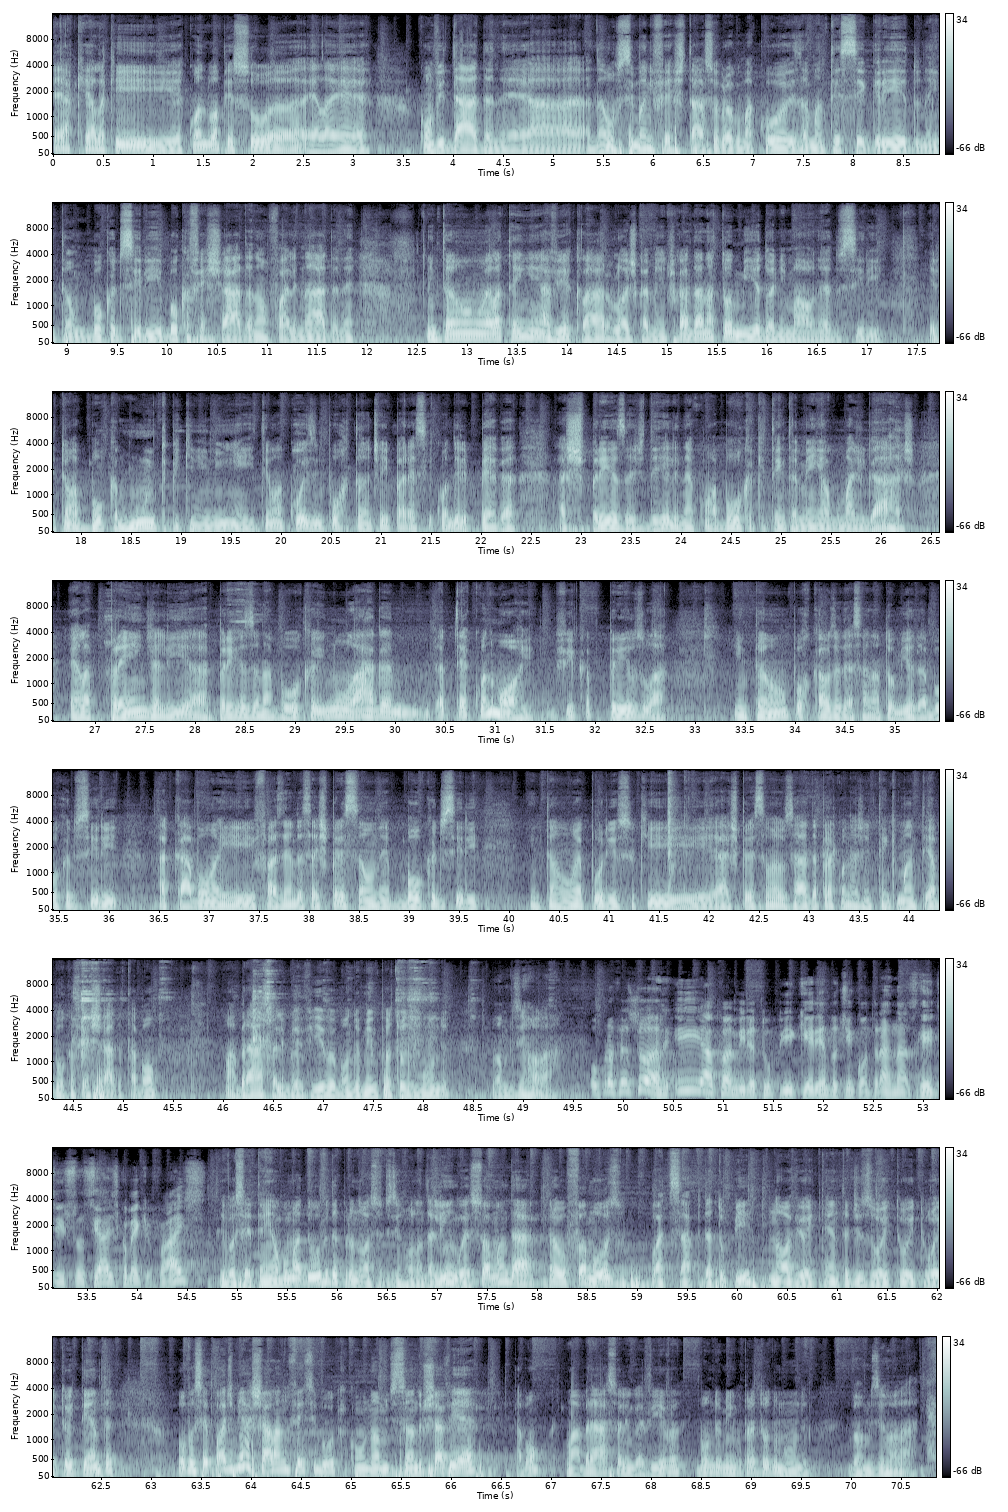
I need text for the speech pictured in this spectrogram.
é aquela que é quando uma pessoa ela é convidada né, a não se manifestar sobre alguma coisa, a manter segredo, né? Então, boca de siri, boca fechada, não fale nada, né? Então, ela tem a ver, claro, logicamente, por causa da anatomia do animal, né, do siri. Ele tem uma boca muito pequenininha e tem uma coisa importante aí, parece que quando ele pega as presas dele, né, com a boca que tem também algumas garras, ela prende ali a presa na boca e não larga até quando morre, fica preso lá. Então, por causa dessa anatomia da boca do siri, acabam aí fazendo essa expressão, né, boca de siri. Então é por isso que a expressão é usada para quando a gente tem que manter a boca fechada, tá bom? Um abraço, a língua viva, bom domingo para todo mundo. Vamos desenrolar. Ô professor, e a família Tupi querendo te encontrar nas redes sociais, como é que faz? Se você tem alguma dúvida para o nosso Desenrolando a Língua, é só mandar para o famoso WhatsApp da Tupi, 980 18 8880, ou você pode me achar lá no Facebook com o nome de Sandro Xavier, tá bom? Um abraço, a língua viva, bom domingo para todo mundo. Vamos desenrolar. É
